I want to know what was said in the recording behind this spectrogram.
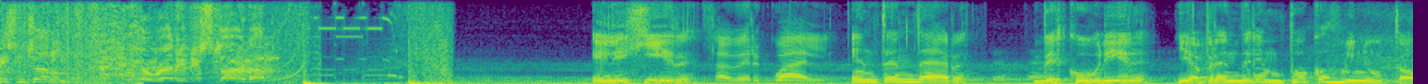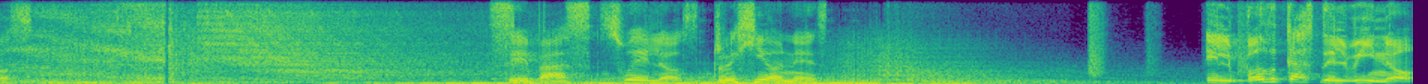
Ladies and gentlemen, we are ready to start up. Elegir, saber cuál, entender, descubrir y aprender en pocos minutos. Cepas, suelos, regiones. El podcast del vino.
